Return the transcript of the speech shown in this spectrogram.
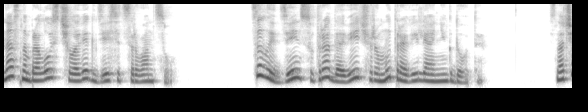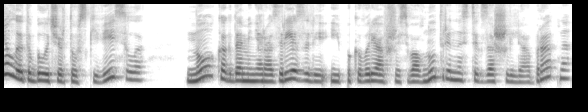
нас набралось человек десять сорванцов. Целый день с утра до вечера мы травили анекдоты. Сначала это было чертовски весело, но, когда меня разрезали и, поковырявшись во внутренностях, зашили обратно,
